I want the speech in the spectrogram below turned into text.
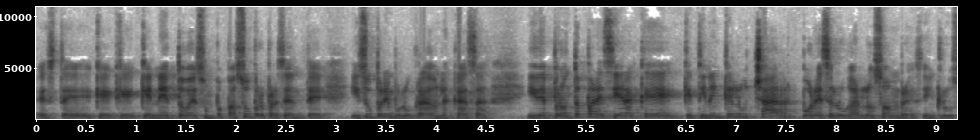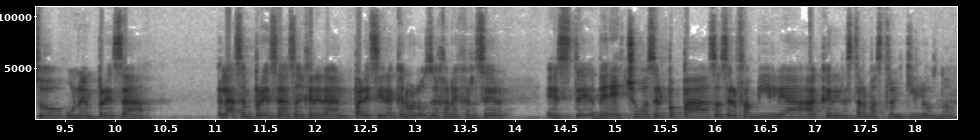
este, que, que, que, Neto es un papá súper presente y súper involucrado en la casa y de pronto pareciera que, que, tienen que luchar por ese lugar los hombres, incluso una empresa, las empresas en general, pareciera que no los dejan ejercer este derecho a ser papás, a ser familia, a querer estar más tranquilos, ¿no?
